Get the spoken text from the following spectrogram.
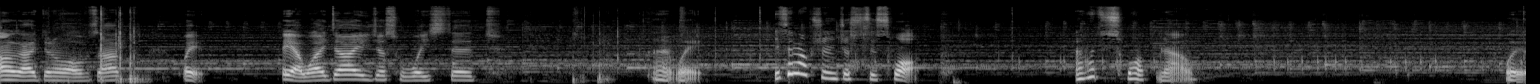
Oh, I don't know what was that. Wait. Yeah, why did I just waste it? Uh, wait. It's an option just to swap. I want to swap now. Wait.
